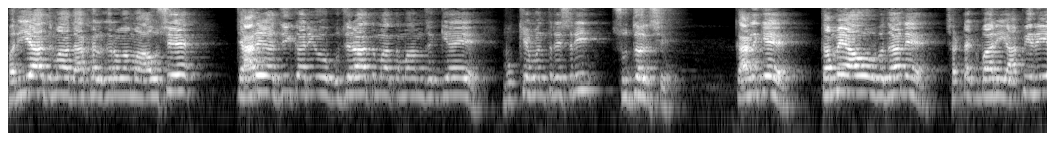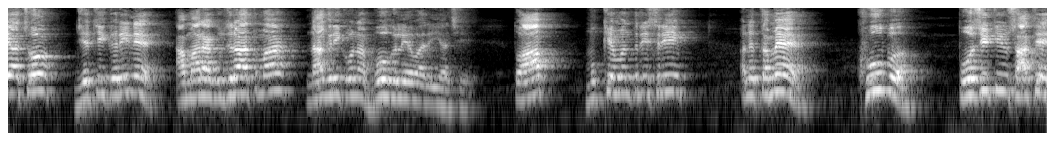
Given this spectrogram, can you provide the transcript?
ફરિયાદમાં દાખલ કરવામાં આવશે ત્યારે અધિકારીઓ ગુજરાતમાં તમામ જગ્યાએ મુખ્યમંત્રી શ્રી સુધરશે કારણ કે તમે આવો બધાને છટકબારી આપી રહ્યા છો, જેથી કરીને આ મારા ગુજરાતમાં નાગરિકોના ભોગ લેવા રહ્યા છે. તો આપ મુખ્યમંત્રી શ્રી અને તમે ખૂબ પોઝિટિવ સાથે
